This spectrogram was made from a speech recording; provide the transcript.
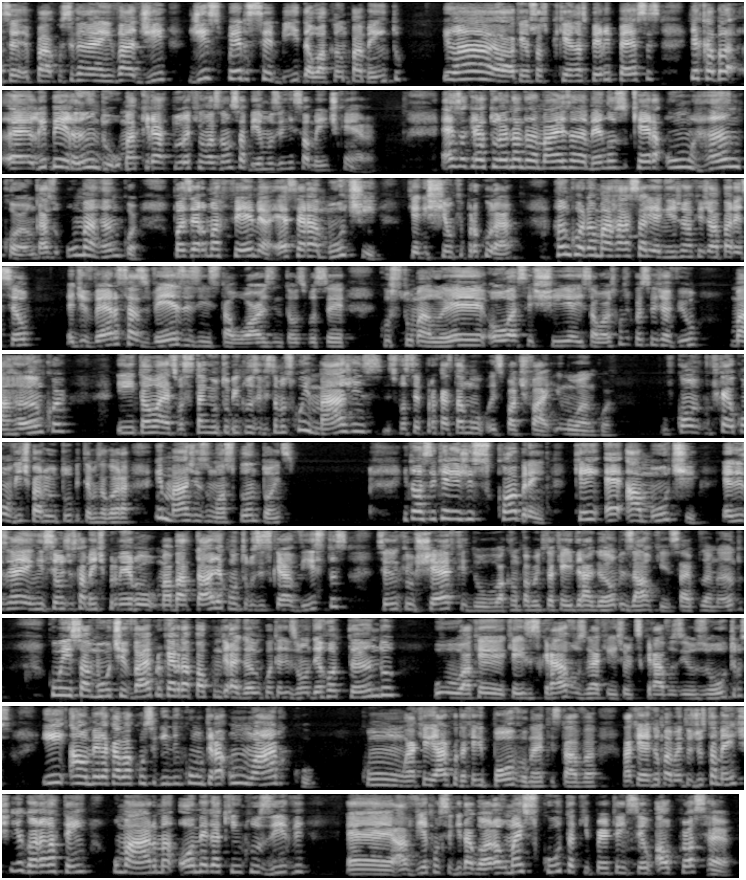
consiga né, invadir despercebida o acampamento e lá ela tem as suas pequenas peripécias e acaba é, liberando uma criatura que nós não sabíamos inicialmente quem era. Essa criatura nada mais, nada menos que era um Rancor, no caso, uma Rancor, pois era uma fêmea, essa era a Muti que eles tinham que procurar. Rancor é uma raça alienígena que já apareceu é, diversas vezes em Star Wars, então se você costuma ler ou assistir a Star Wars, com certeza você já viu uma Rancor. Então, é, se você está no YouTube, inclusive, estamos com imagens. Se você, por acaso, está no Spotify e no Anchor, fica aí o convite para o YouTube. Temos agora imagens dos nossos plantões. Então, assim que eles descobrem quem é a Multi, eles né, iniciam justamente primeiro uma batalha contra os escravistas, sendo que o chefe do acampamento daquele dragão bizarro que sai planando. Com isso, a Multi vai para o quebra-pau com o dragão enquanto eles vão derrotando o, aqueles escravos, né, aquele senhor de escravos e os outros, e a Omega acaba conseguindo encontrar um arco com aquele arco daquele povo, né, que estava naquele acampamento justamente, e agora ela tem uma arma Ômega que inclusive é, havia conseguido agora uma escuta que pertenceu ao Crosshair.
